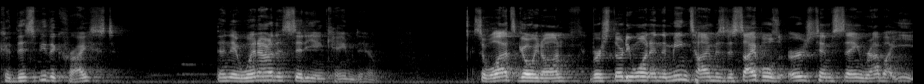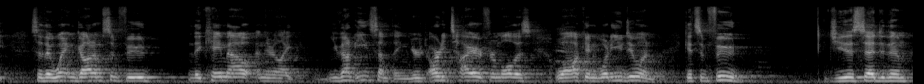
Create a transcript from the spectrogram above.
Could this be the Christ? Then they went out of the city and came to him. So while that's going on, verse 31 In the meantime, his disciples urged him, saying, Rabbi, eat. So they went and got him some food. They came out and they're like, You got to eat something. You're already tired from all this walking. What are you doing? Get some food. Jesus said to them,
